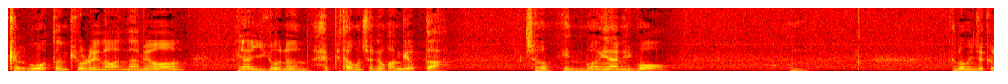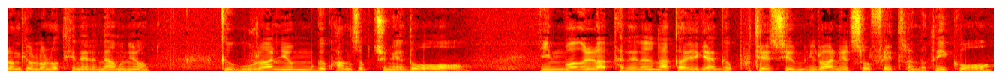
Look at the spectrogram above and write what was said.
결국 어떤 결론이 나왔냐면, 야, 이거는 햇빛하고는 전혀 관계없다. 그죠? 인광이 아니고, 음. 그러면 이제 그런 결론을 어떻게 내렸냐면요. 그 우라늄 그 광석 중에도 인광을 나타내는 아까 얘기한 그 potassium uranyl sulfate라는 것도 있고,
